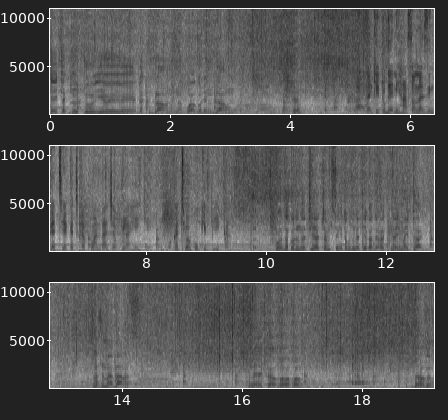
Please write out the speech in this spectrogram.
haitakiwi tu iwe iwe dark brown, inakuwa golden brown. Okay. Ah, na kitu gani hasa unazingatia katika kuandaa chakula hiki wakati wa kukipika? Kwanza kuzingatia, cha msingi cha kuzingatia kwanza na mahitaji, lazima ya balance. Tunaweka hoho dogo,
